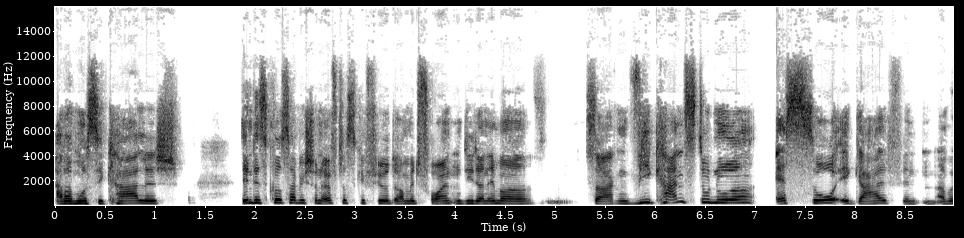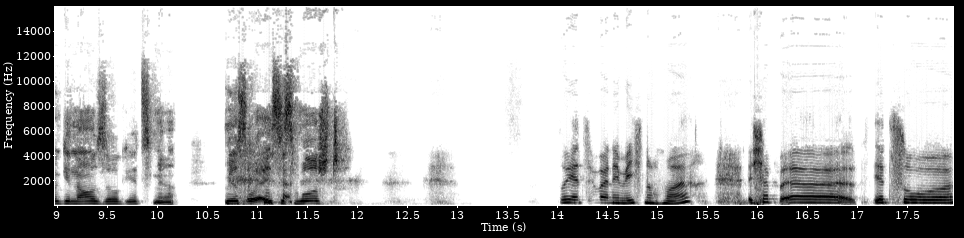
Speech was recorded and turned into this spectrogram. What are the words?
aber musikalisch. Den Diskurs habe ich schon öfters geführt, auch mit Freunden, die dann immer sagen, wie kannst du nur es so egal finden? Aber genau so geht's mir. Mir ist Oasis wurscht. So, jetzt übernehme ich nochmal. Ich habe äh, jetzt so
